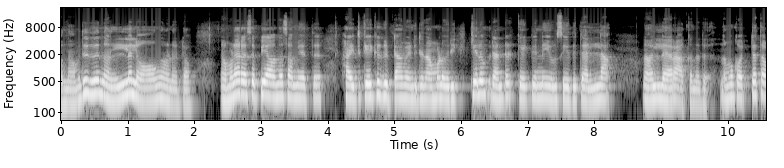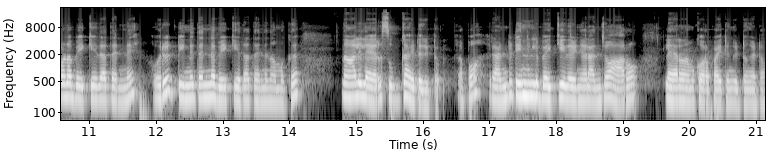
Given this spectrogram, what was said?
ഒന്നാമത് ഇത് നല്ല ലോങ് ആണ് കേട്ടോ നമ്മളെ റെസിപ്പി ആവുന്ന സമയത്ത് ഹൈറ്റ് കേക്ക് കിട്ടാൻ വേണ്ടിയിട്ട് നമ്മൾ ഒരിക്കലും രണ്ട് കേക്ക് തന്നെ യൂസ് ചെയ്തിട്ടല്ല നാല് ലെയർ ആക്കുന്നത്. നമുക്ക് ഒറ്റ തവണ ബേക്ക് ചെയ്താൽ തന്നെ ഒരു ടിന്നിൽ തന്നെ ബേക്ക് ചെയ്താൽ തന്നെ നമുക്ക് നാല് ലെയർ സുഖമായിട്ട് കിട്ടും. അപ്പോൾ രണ്ട് ടിന്നിൽ ബേക്ക് ചെയ്ത് കഴിഞ്ഞാൽ അഞ്ചോ ആറോ ലെയർ നമുക്ക് ഉറപ്പായിട്ടും കിട്ടും കേട്ടോ.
